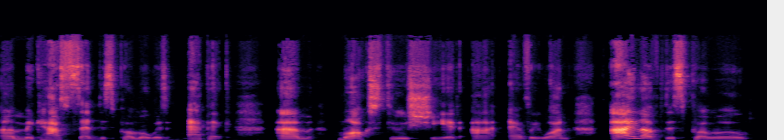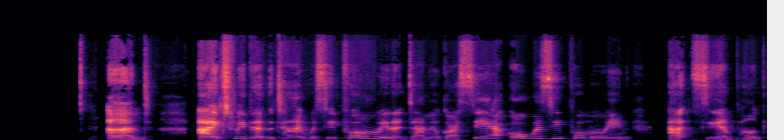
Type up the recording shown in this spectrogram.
Um, McCass said this promo was epic. Um, Mox threw shade at everyone. I love this promo. And I tweeted at the time, was he promoting at Daniel Garcia or was he promoting at CM Punk.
